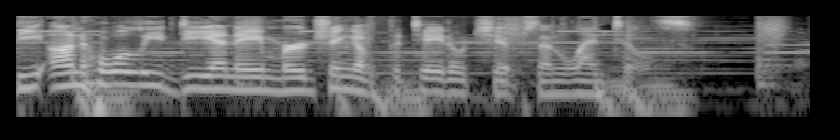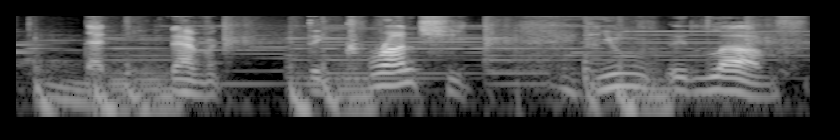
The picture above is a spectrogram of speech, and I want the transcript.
the unholy DNA merging of potato chips and lentils. That have the crunch you love.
